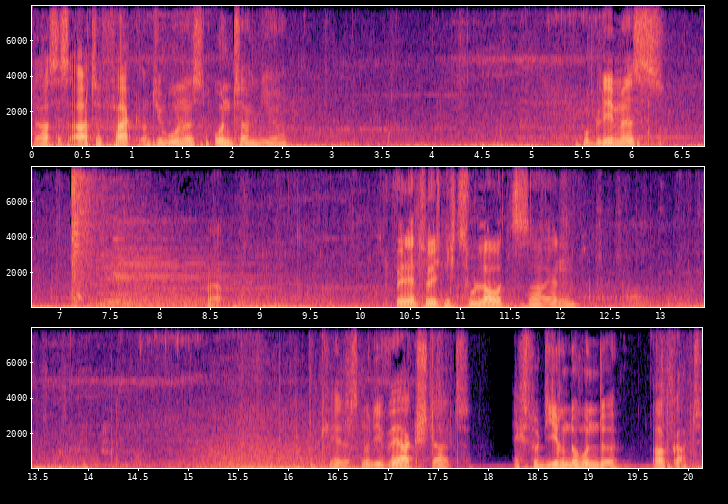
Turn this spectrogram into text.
Da ist das Artefakt und die Rune ist unter mir. Problem ist, ja. Ich will natürlich nicht zu laut sein. Okay, das ist nur die Werkstatt. Explodierende Hunde. Oh Gott.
